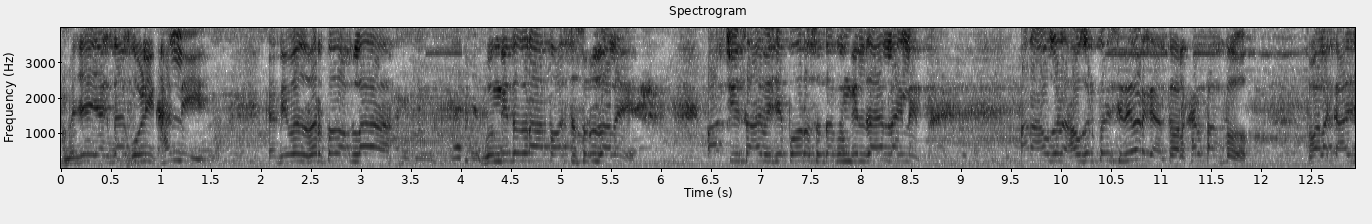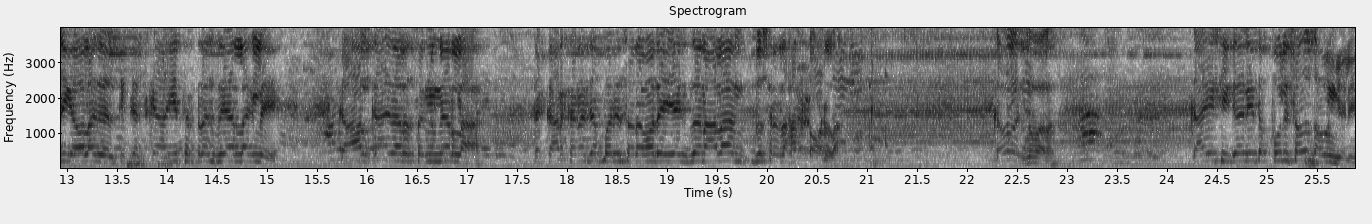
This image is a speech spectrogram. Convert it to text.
म्हणजे एकदा गोळी खाल्ली का दिवसभर तो आपला गुंगीतच राहतो असं सुरू झालंय. पाचवी सहावीचे पोरं सुद्धा गुंगीला जायला लागलेत. फार अवघड अवघड परिस्थिती बरं का तुम्हाला खरं सांगतो. तुम्हाला काळजी घ्यावं लागेल. ती कसं काय इथं ड्रग्ज यायला लागले? काल काय झालं संगमेरला त्या कारखान्याच्या परिसरामध्ये एक जण आला आणि दुसऱ्याचा हात तोडला. कळलं तुम्हाला? काही ठिकाणी तर पोलिसांच धावून गेली.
